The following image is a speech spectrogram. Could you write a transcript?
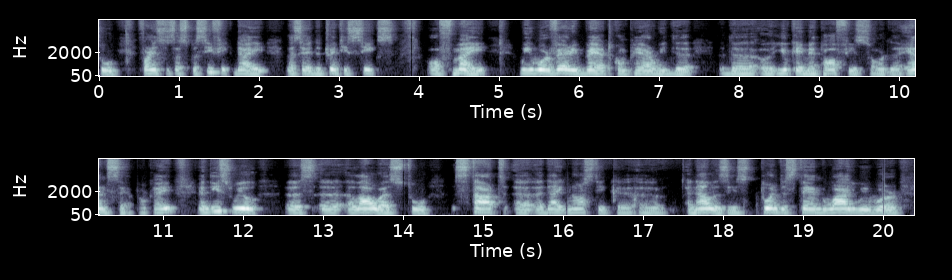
to, for instance, a specific day, let's say the 26th of May, we were very bad compared with the the uh, UK Met Office or the NCEP, okay? And this will uh, uh, allow us to start a, a diagnostic uh, uh, analysis to understand why we were uh, uh,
